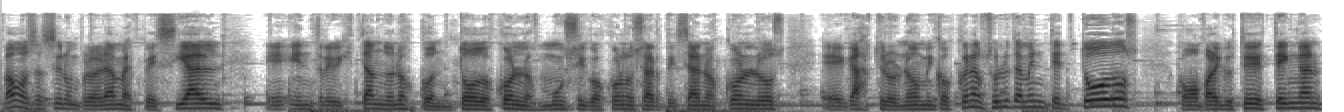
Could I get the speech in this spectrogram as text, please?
Vamos a hacer un programa especial entrevistándonos con todos, con los músicos, con los artesanos, con los gastronómicos, con absolutamente todos, como para que ustedes tengan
